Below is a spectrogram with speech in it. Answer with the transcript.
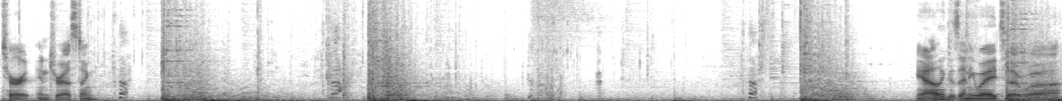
turret. Interesting. Yeah, I don't think there's any way to, uh...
